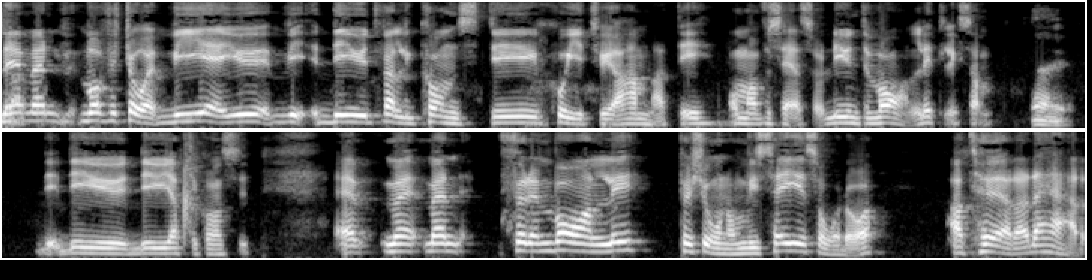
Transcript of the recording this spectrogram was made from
Nej men vad förstår? Vi är ju, vi, det är ju ett väldigt konstigt skit vi har hamnat i, om man får säga så. Det är ju inte vanligt liksom. Nej. Det, det, är, ju, det är ju jättekonstigt. Eh, men, men för en vanlig person, om vi säger så då, att höra det här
